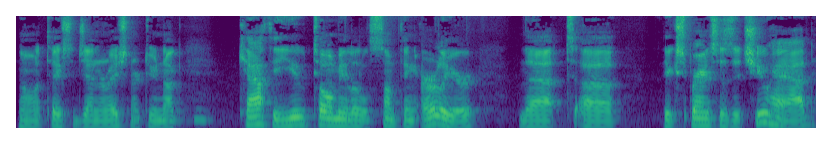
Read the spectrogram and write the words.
No, it takes a generation or two. Now, Kathy, you told me a little something earlier that uh, the experiences that you had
